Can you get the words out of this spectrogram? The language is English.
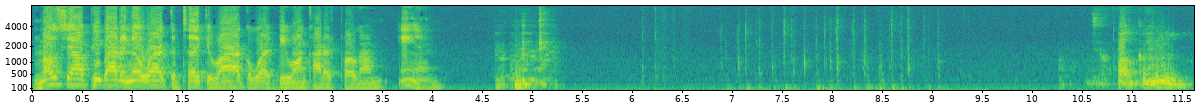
Most y'all people out of nowhere Kentucky where I could work D1 college program and Fuck me.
